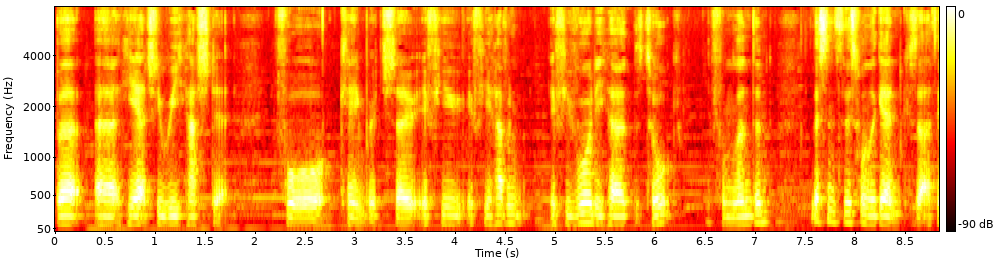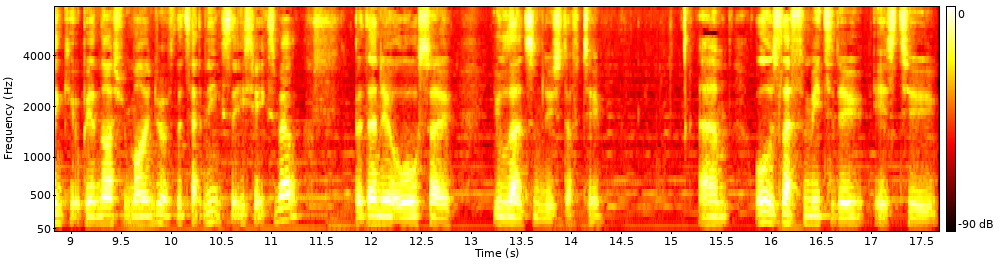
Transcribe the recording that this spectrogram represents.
but uh, he actually rehashed it for Cambridge. So if you if you haven't if you've already heard the talk from London, listen to this one again because I think it'll be a nice reminder of the techniques that he speaks about. But then it'll also you'll learn some new stuff too. Um, all that's left for me to do is to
